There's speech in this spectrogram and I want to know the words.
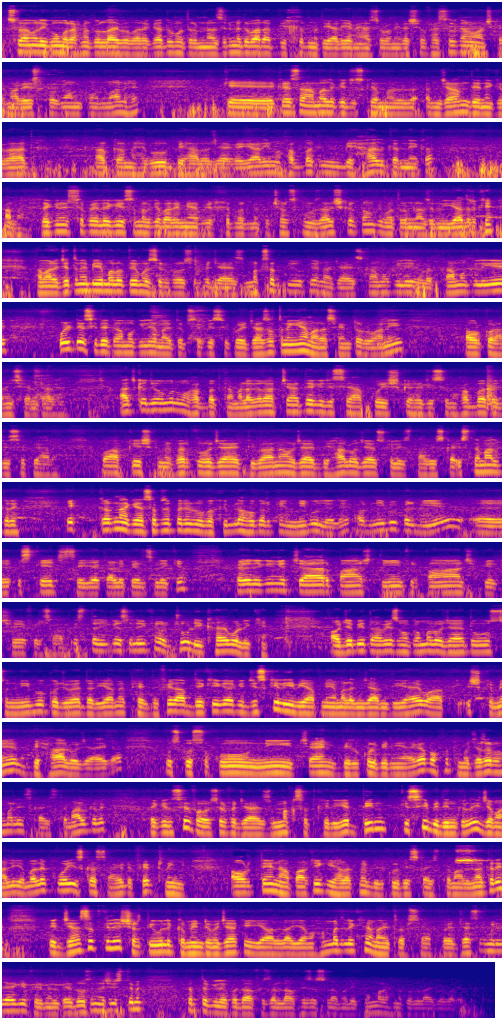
अल्लाम वरहमल वर्क मोहतरम नाजिर में दोबारा आपकी खदमत आलिया में हासिल होने का शुभ हासिल करूँ आज के हमारे इस प्रोग्राम का अनुमान है कि एक ऐसा अमल कि जिसके अमल अंजाम देने के बाद आपका महबूब बेहाल हो जाएगा यानी मोहब्बत बेहाल करने का अमल लेकिन इससे पहले कि इस अमल के बारे में आपकी खिदमत में कुछ अर्ज़ गुजारिश करता हूँ कि मोहतरम नाजरन याद रखें हमारे जितने भी अमल होते हैं वो सिर्फ़ और सिर्फ़ जायज़ मकसद के होते हैं नाजायज़ कामों के लिए गलत कामों के लिए उल्टे सीधे कामों के लिए हमारी तरफ़ से किसी को इजाज़त नहीं है हमारा सेंटर रूहानी और कुरानी सेंटर है। आज का जो अमल मोहब्बत का अमल, अगर आप चाहते हैं कि जिससे आपको इश्क है, जिससे मोहब्बत है, जिससे प्यार है, वो आपके इश्क में गर्क हो जाए, दीवाना हो जाए, बेहाल हो जाए, उसके लिए इस तावीज़ का इस्तेमाल करें। एक करना क्या है? सबसे पहले रूबा किबला होकर के नींबू ले लें और नींबू पर भी ये स्केच से या काले पेन से लेके पहले लिखेंगे चार, पाँच, तीन, फिर पाँच, फिर छः, फिर सात। इस तरीके से लिखें और जो लिखा है वो लिखें। और जब ये तावीज़ मुकम्मल हो जाए तो उस नींबू को जो है दरिया में फेंक दें। फिर आप देखिएगा कि जिसके लिए भी आपने अमल अंजाम दिया है, वो आपके इश्क में बेहाल हो जाएगा। उसको सुकून, नींद, चैन बिल्कुल भी नहीं आएगा। बहुत मुजरब अमल इसका इस्तेमाल करें। लेकिन सिर्फ़ और सिर्फ़ जायज़ मकसद के लिए, दिन, किसी भी दिन के लिए जमाली अमल है, कोई इसका साइड इफ़ेक्ट नहीं है। औरतें नापाकी की हालत में बिल्कुल भी इसका इस्तेमाल ना करें। इजाज़त के लिए शर्ती वाले कमेंट में जाके, या अल्लाह या मोहम्मद लिखें, हमारी तरफ़ से आपको इजाज़त मिल जाएगी। फिर मिलते हैं दोस्तों नशिस्त में। तब तक के लिए खुदा हाफ़ अल्लाह हाफ़ अल्लाम वरहमल वर्क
